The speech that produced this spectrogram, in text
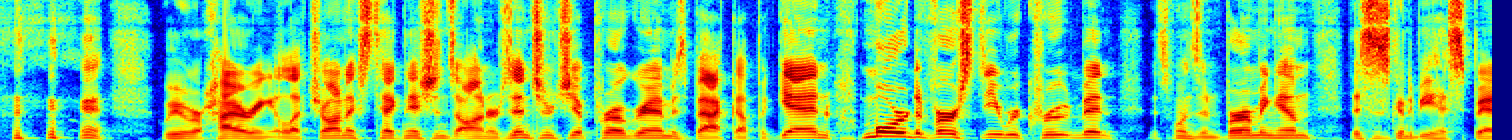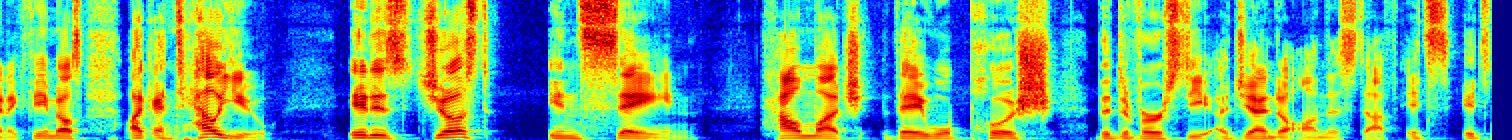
we were hiring electronics technicians. Honors internship program is back up again. More diversity recruitment. This one's in Birmingham. This is going to be Hispanic females. I can tell you, it is just insane how much they will push the diversity agenda on this stuff. It's it's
